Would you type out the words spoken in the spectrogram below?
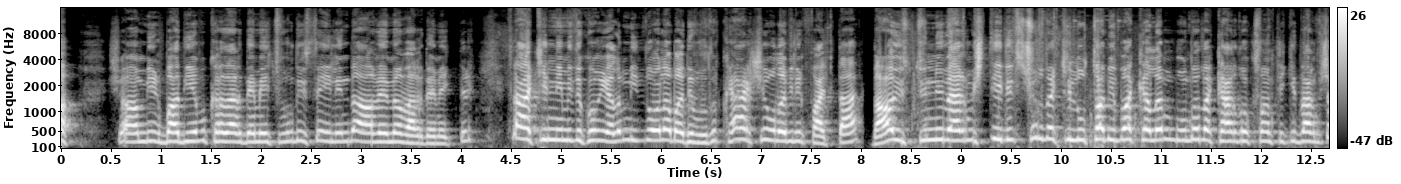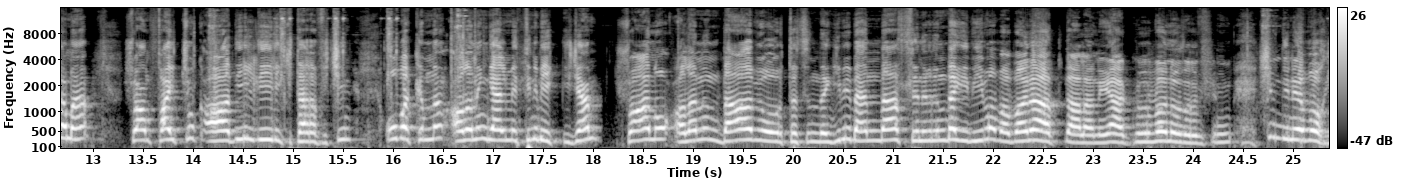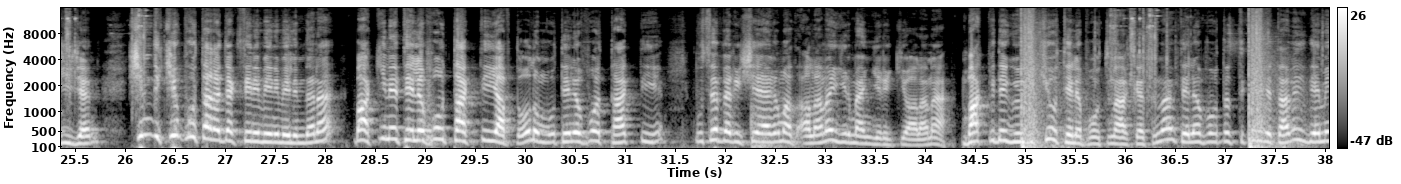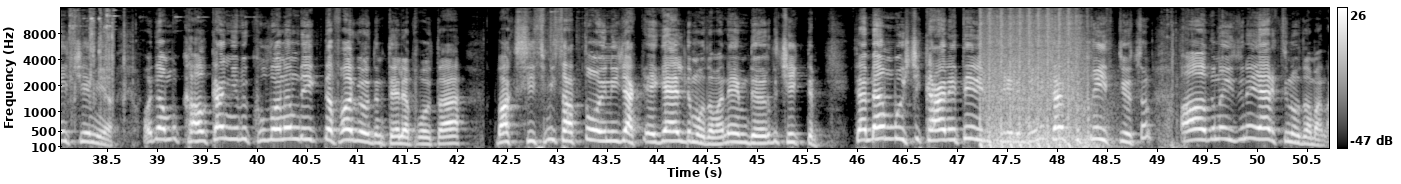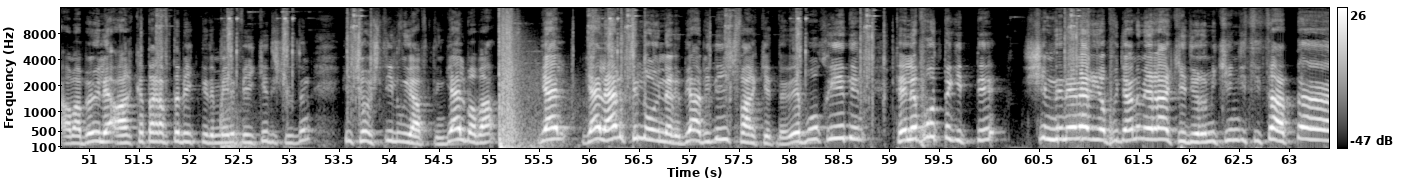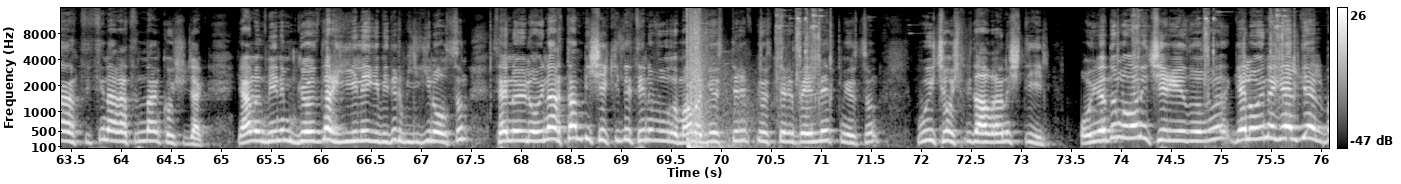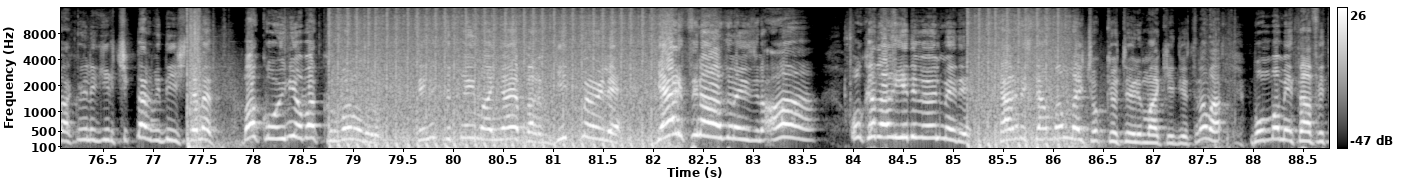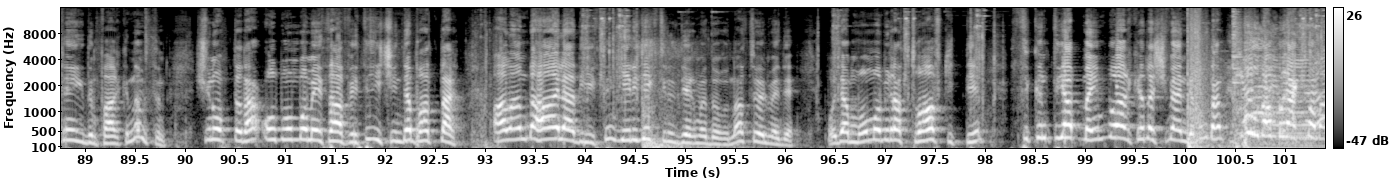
Şu an bir body'ye bu kadar demeç vurduysa elinde AVM var demektir. Sakinliğimizi koruyalım. Biz de ona body vurduk. Her şey olabilir fight'ta. Daha üstünlüğü vermiş değiliz. Şuradaki loot'a bir bakalım. Bunda da kar 98 varmış ama şu an fight çok adil değil iki taraf için. O bakımdan alanın gelmesini bekleyeceğim. Şu an o alanın daha bir ortasında gibi ben daha sınırında gibiyim ama bana attı alanı ya kurban olurum şimdi. Şimdi ne bok yiyeceksin? Şimdi kim kurtaracak seni benim elimden ha? Bak yine teleport taktiği yaptı oğlum bu teleport taktiği bu sefer işe yaramaz alana girmen gerekiyor alana. Bak bir de gözüküyor teleportun arkasından teleporta sıkınca tabi damage yemiyor. Hocam bu kalkan gibi kullananı da ilk defa gördüm teleporta. Bak sismi sattı oynayacak. E geldim o zaman M4'ü çektim. Sen ben bu işi KNT ile bitirelim diyorum. Sen sprey istiyorsun. Ağzına yüzüne yersin o zaman. Ama böyle arka tarafta bekledim. Beni fake'e düşürdün. Hiç hoş değil bu yaptın. Gel baba. Gel. Gel her türlü oynarız. Ya bir de hiç fark etmedi. E boku yedin. Teleport da gitti. Şimdi neler yapacağını merak ediyorum. İkinci sisi attı. Ha, sisin arasından koşacak. Yalnız benim gözler hile gibidir bilgin olsun. Sen öyle oynarsan bir şekilde seni vururum ama gösterip gösterip elletmiyorsun. Bu hiç hoş bir davranış değil. Oynadın mı içeriye doğru? Gel oyna gel gel. Bak öyle gir çıklar bir de işlemez. Bak oynuyor bak kurban olurum. Senin spreyi manyağı yaparım. Gitme öyle. Yersin ağzına yüzüne. Aa. O kadar yedi ve ölmedi. Kardeş sen vallahi çok kötü ölüm hak ediyorsun ama bomba mesafesine girdin farkında mısın? Şu noktada o bomba mesafesi içinde patlar. Alanda hala değilsin. Geleceksiniz yerime doğru. Nasıl ölmedi? Hocam bomba biraz tuhaf gitti. Sıkıntı yapmayın. Bu arkadaş bende. Buradan buradan bırakmam.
